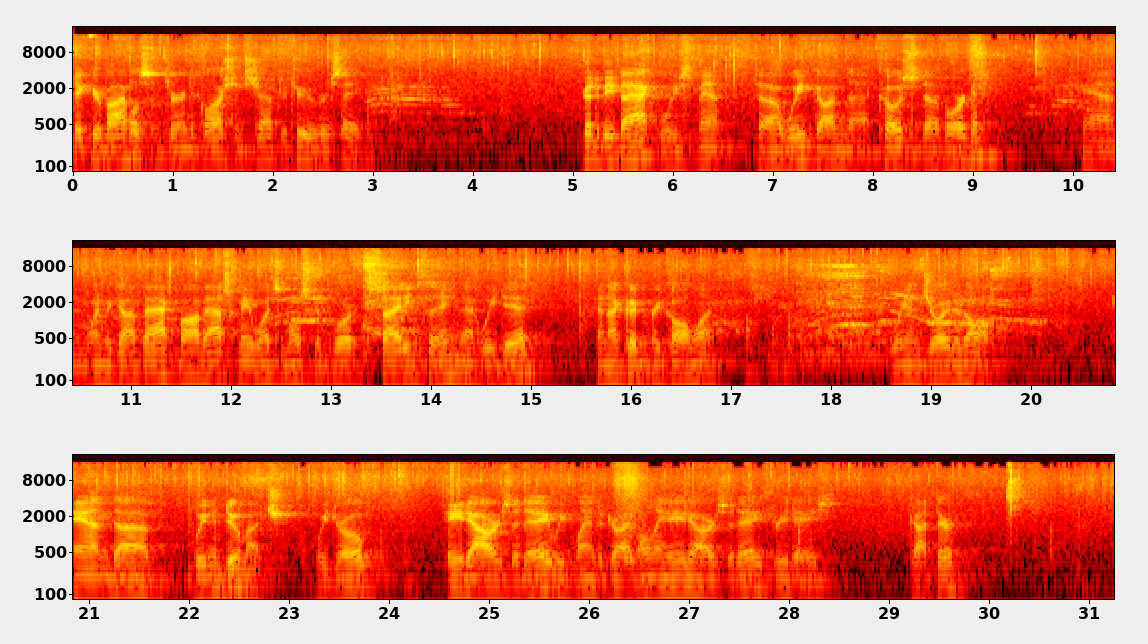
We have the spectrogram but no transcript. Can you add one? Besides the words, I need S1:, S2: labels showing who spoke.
S1: take your Bibles and turn to Colossians chapter 2, verse 8. Good to be back. We spent a week on the coast of Oregon. And when we got back, Bob asked me what's the most important, exciting thing that we did, and I couldn't recall one. We enjoyed it all. And uh, we didn't do much. We drove eight hours a day. We planned to drive only eight hours a day, three days. Got there.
